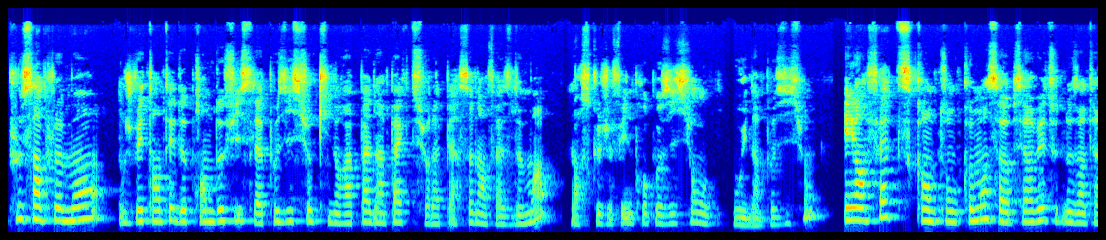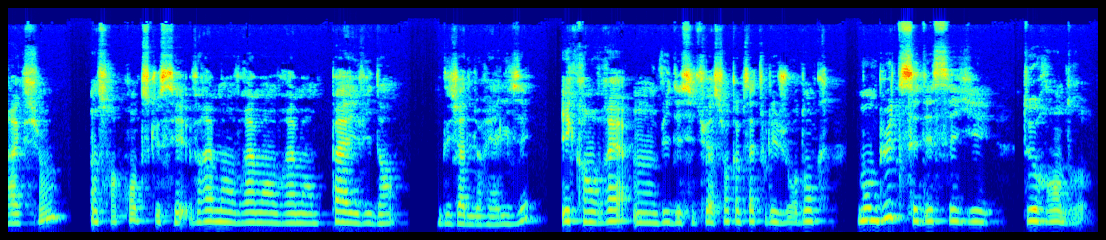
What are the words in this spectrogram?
Plus simplement, je vais tenter de prendre d'office la position qui n'aura pas d'impact sur la personne en face de moi, lorsque je fais une proposition ou une imposition. Et en fait, quand on commence à observer toutes nos interactions, on se rend compte que c'est vraiment, vraiment, vraiment pas évident déjà de le réaliser. Et qu'en vrai, on vit des situations comme ça tous les jours. Donc, mon but, c'est d'essayer de rendre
